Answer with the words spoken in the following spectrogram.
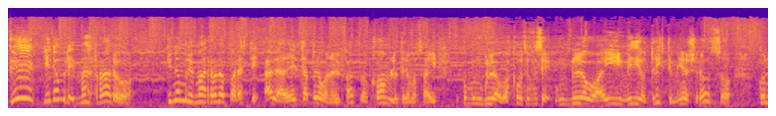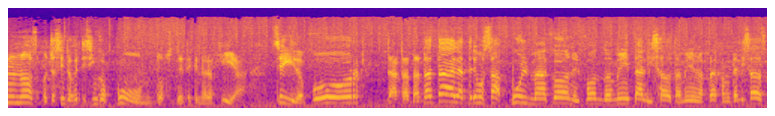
¿Qué? ¿Qué nombre más raro? Qué nombre más raro para este ala delta, pero bueno, el Far From Home lo tenemos ahí. Es como un globo, es como si fuese un globo ahí medio triste, medio lloroso. Con unos 825 puntos de tecnología. Seguido por Ta ta ta ta ta, la tenemos a Bulma con el fondo metalizado, también en una franja metalizadas.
